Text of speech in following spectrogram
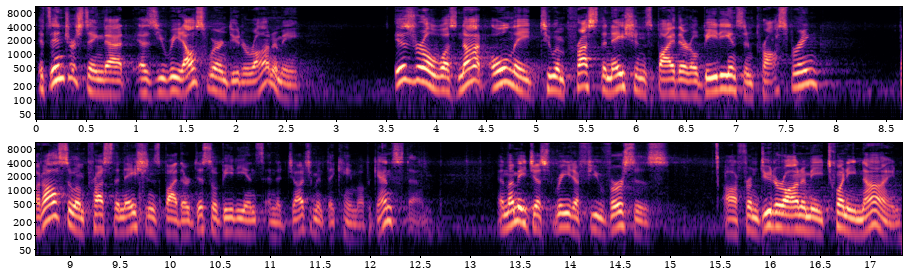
it's interesting that as you read elsewhere in Deuteronomy, Israel was not only to impress the nations by their obedience and prospering, but also impress the nations by their disobedience and the judgment that came up against them. And let me just read a few verses uh, from Deuteronomy 29.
